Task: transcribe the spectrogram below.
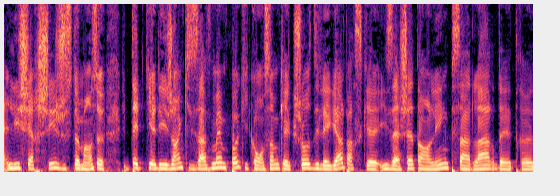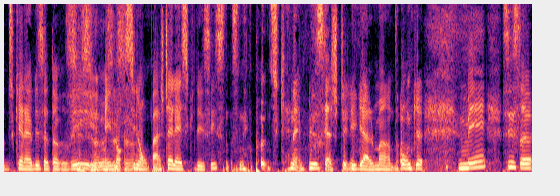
aller chercher justement. Peut-être qu'il y a des gens qui savent même pas qu'ils consomment quelque chose d'illégal parce qu'ils achètent en ligne puis ça a l'air d'être euh, du cannabis autorisé, ça, mais c'est l'on- pas acheté à la SQDC, ce, ce n'est pas du cannabis acheté légalement. Donc, mais c'est ça.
